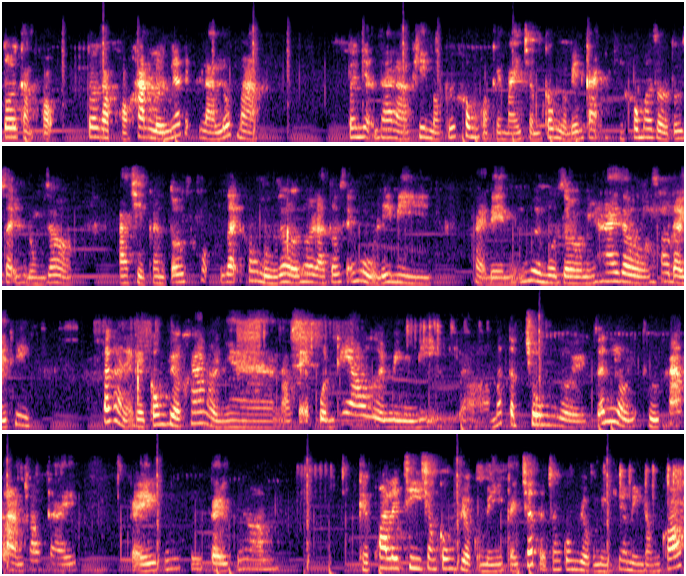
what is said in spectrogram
tôi cảm khó tôi gặp khó khăn lớn nhất là lúc mà tôi nhận ra là khi mà cứ không có cái máy chấm công ở bên cạnh thì không bao giờ tôi dậy được đúng giờ. Và chỉ cần tôi dậy không đúng giờ thôi là tôi sẽ ngủ ly bì phải đến 11 giờ 12 giờ. Sau đấy thì tất cả những cái công việc khác ở nhà nó sẽ cuốn theo rồi mình bị uh, mất tập trung rồi rất nhiều những thứ khác làm cho cái cái cái cái, cái quality trong công việc của mình cái chất ở trong công việc của mình khi mà mình đóng góp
